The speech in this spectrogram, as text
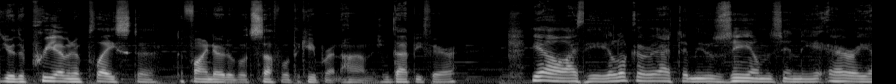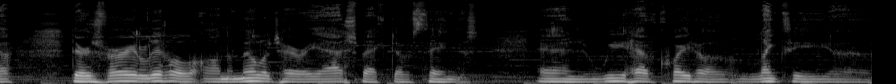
You're the preeminent place to, to find out about stuff about the Cape Breton Highlanders. Would that be fair? Yeah, I, if you look at the museums in the area, there's very little on the military aspect of things. And we have quite a lengthy uh,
